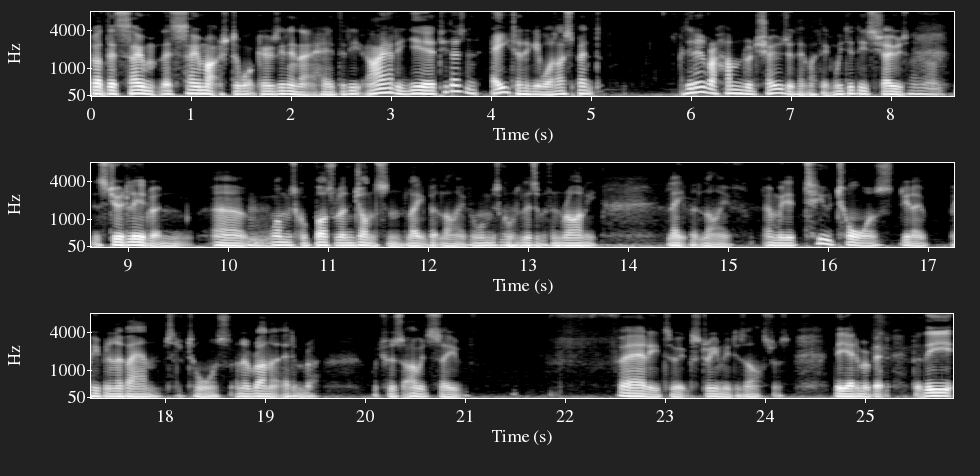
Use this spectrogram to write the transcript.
But there's so there's so much to what goes in in that head that he. I had a year, 2008, I think it was. I spent, I did over hundred shows with him. I think we did these shows All right. that Stewart Lee had written. Uh, Mm. One was called Boswell and Johnson, Late But Live, and one was called Mm. Elizabeth and Raleigh, Late But Live. And we did two tours, you know, people in a van sort of tours, and a run at Edinburgh, which was, I would say, fairly to extremely disastrous. The Edinburgh bit, but the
